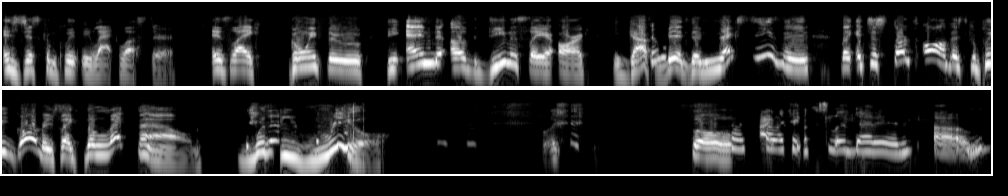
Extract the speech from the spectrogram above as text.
is just completely lackluster. It's like going through the end of the Demon Slayer arc and God forbid, the next season, like it just starts off as complete garbage. Like the letdown would be real. Like, so I, I like you slid that in. Um,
